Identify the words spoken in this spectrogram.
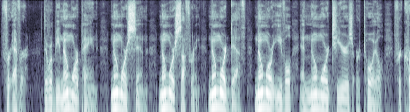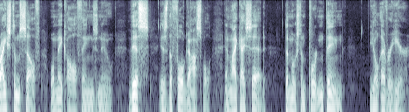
forever. There will be no more pain, no more sin, no more suffering, no more death, no more evil, and no more tears or toil, for Christ himself will make all things new. This is the full gospel, and like I said, the most important thing you'll ever hear.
